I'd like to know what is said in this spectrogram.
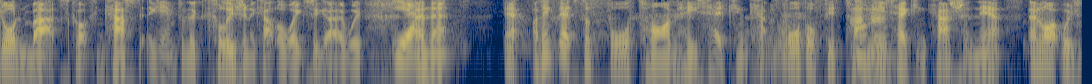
Jordan Butts got concussed again from the collision a couple of weeks ago. With, Yeah. and that. Now, I think that's the fourth time he's had concu- fourth or fifth time uh-huh. he's had concussion. Now, and like with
